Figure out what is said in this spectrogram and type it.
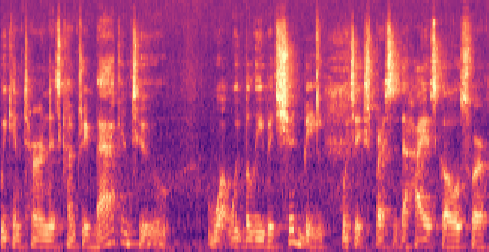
we can turn this country back into what we believe it should be which expresses the highest goals for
